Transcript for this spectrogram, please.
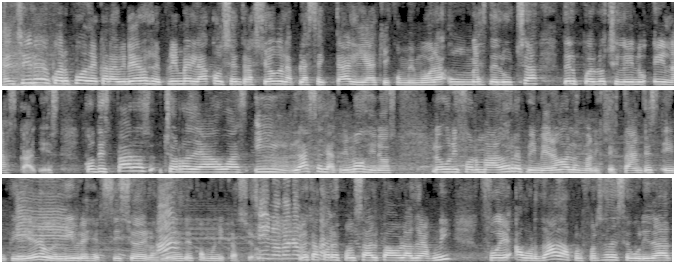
En Chile, el cuerpo de carabineros reprime la concentración en la Plaza Italia, que conmemora un mes de lucha del pueblo chileno en las calles. Con disparos, chorro de aguas y gases lacrimógenos, los uniformados reprimieron a los manifestantes e impidieron el libre ejercicio de los medios de comunicación. Nuestra corresponsal Paola Dragni fue abordada por fuerzas de seguridad,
